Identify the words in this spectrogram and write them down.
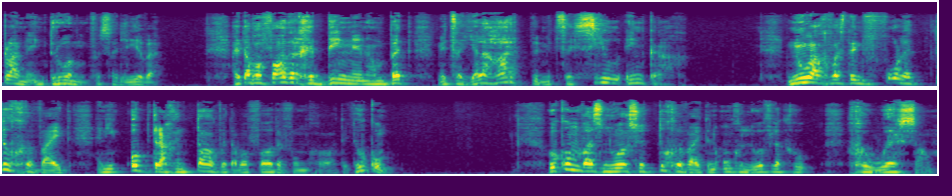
plan en droom vir sy lewe. Hy het Abba Vader gedien en aanbid met sy hele hart, met sy siel en krag. Noag was ten volle toegewyd in die opdrag en taak wat Abba Vader vir hom gehad het. Hoekom? Hoekom was Noag so toegewyd en ongelooflik ge gehoorsaam?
